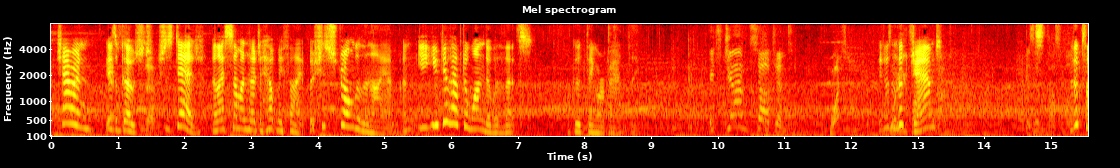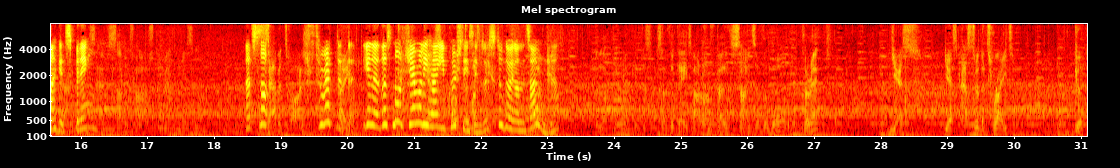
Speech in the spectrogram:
Sharon is a ghost. She's dead, and I summoned her to help me fight, but she's stronger than I am, and you, you do have to wonder whether that's a good thing or a bad thing. It's jammed, Sergeant! What? It doesn't What look jammed. Is it possible It looks like it's spinning. Nehrimese have sabotaged the mechanism? That's not Sabotage? threat. That, you know, that's not generally how you push these things. It's still going on its own now. The locking mechanisms of the gate are on both sides of the wall, correct? Yes. Yes, Master, that's right. Good.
